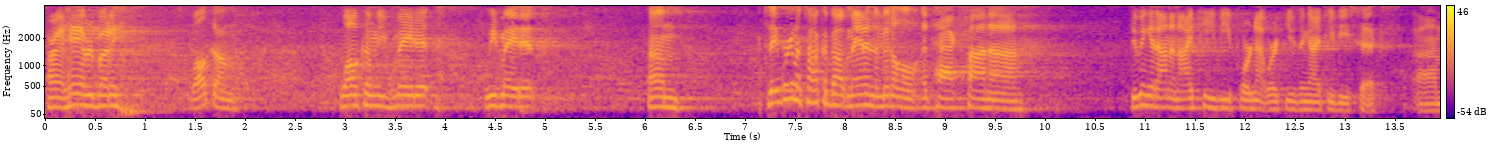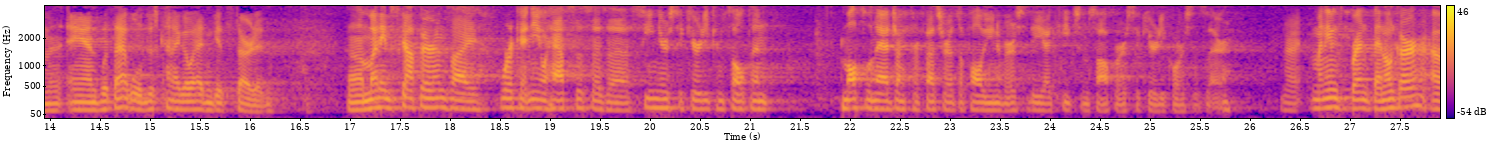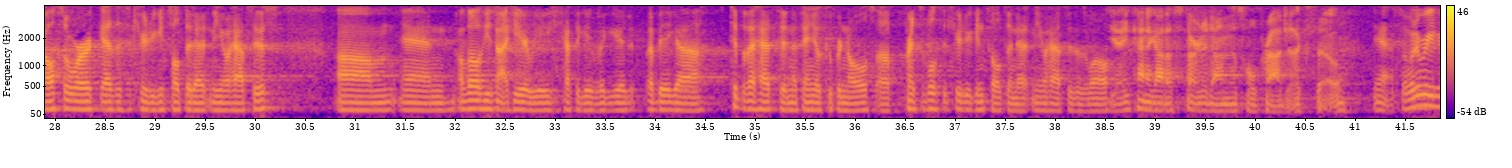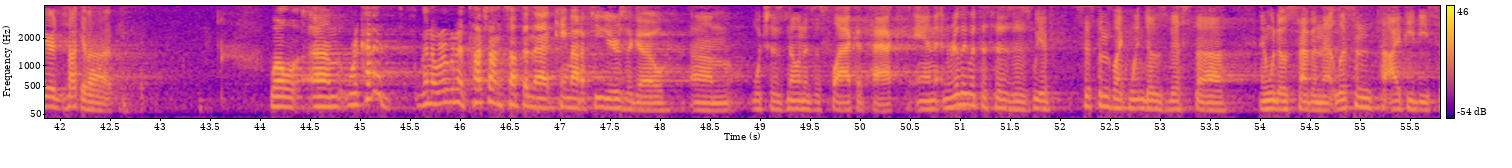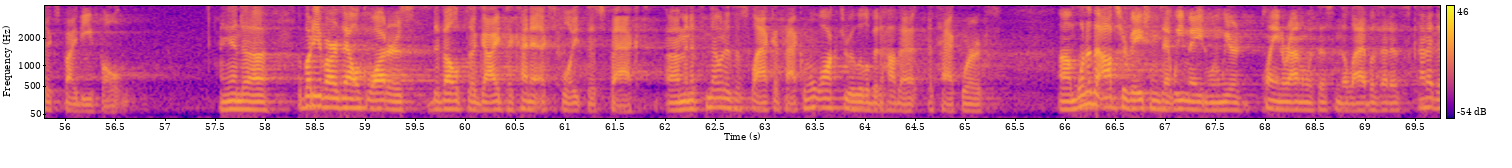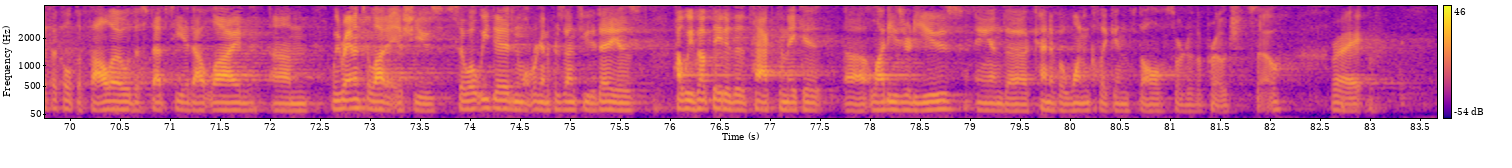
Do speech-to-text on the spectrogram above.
All right, hey everybody. Welcome. Welcome, you've made it. We've made it. Um, today we're going to talk about man-in-the-middle attacks on uh, doing it on an IPv4 network using IPv6. Um, and with that, we'll just kind of go ahead and get started. Uh, my name is Scott Behrens. I work at NeoHapsys as a senior security consultant. I'm also an adjunct professor at DePaul University. I teach some software security courses there. All right. My name is Brent Benelgar. I also work as a security consultant at NeoHapsys. Um, and although he's not here, we have to give a, good, a big uh, tip of the hat to Nathaniel Cooper Knowles, a principal security consultant at NeoHapsys as well. Yeah, he kind of got us started on this whole project, so. Yeah, so what are we here to talk about? Well, um, we're kind of going to, we're going to touch on something that came out a few years ago, um, which is known as a Slack attack. And, and really what this is, is we have systems like Windows Vista and Windows 7 that listen to IPv6 by default. And uh, a buddy of ours, Alec Waters, developed a guide to kind of exploit this fact. Um, and it's known as a slack attack, and we'll walk through a little bit how that attack works. Um, one of the observations that we made when we were playing around with this in the lab was that it's kind of difficult to follow the steps he had outlined. Um, we ran into a lot of issues. So what we did and what we're going to present to you today is how we've updated the attack to make it uh, a lot easier to use and uh, kind of a one-click install sort of approach. So. Right.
